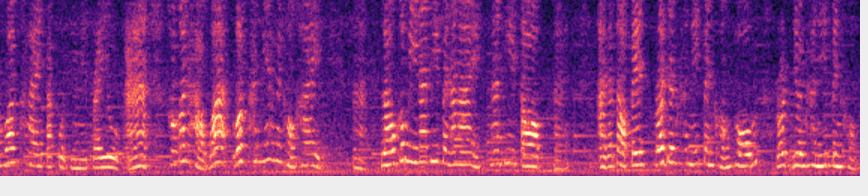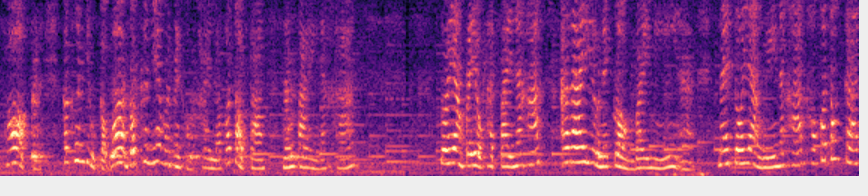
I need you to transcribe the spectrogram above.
ำว่าใครปรากฏอยู่ในประโยคอ่าเขาก็ถามว่ารถคันนี้เป็นของใครอ่าเราก็มีหน้าที่เป็นอะไร หน้าที่ตอบอ่าอาจจะตอบเป็นรถยนต์คันนี้เป็นของผม รถยนต์คันนี้เป็นของพ่ออะก็ขึ้นอยู่กับว่ารถคันนี้มันเป็นของใครแล้วก็ตอบตามนั้นไปนะคะ ตัวอย่างประโยคถัดไปนะคะ อะไรอยู่ในกล่องใบนี้อะในตัวอย่างนี้นะคะเขาก็ต้องการ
